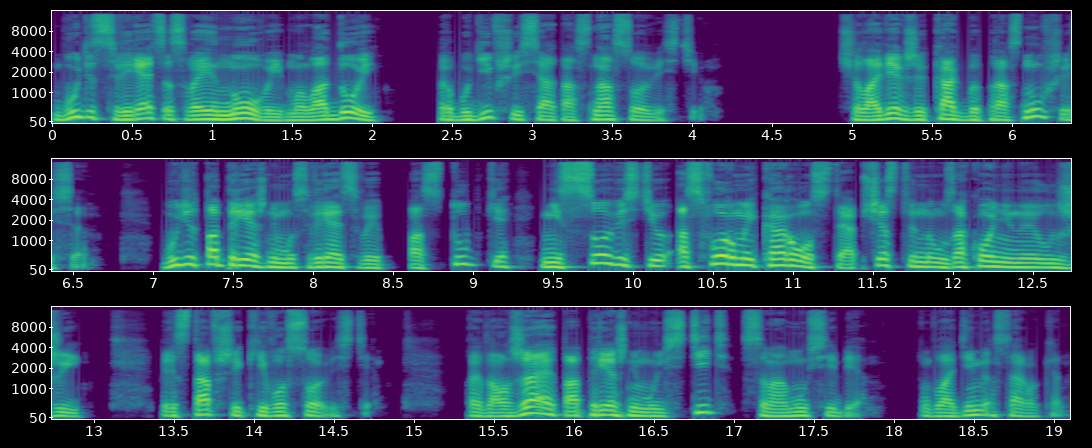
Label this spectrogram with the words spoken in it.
будет сверять со своей новой, молодой, пробудившийся ото сна совестью. Человек же, как бы проснувшийся, будет по-прежнему сверять свои поступки не с совестью, а с формой коросты, общественно узаконенной лжи, приставшей к его совести, продолжая по-прежнему льстить самому себе. Владимир Сорокин.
